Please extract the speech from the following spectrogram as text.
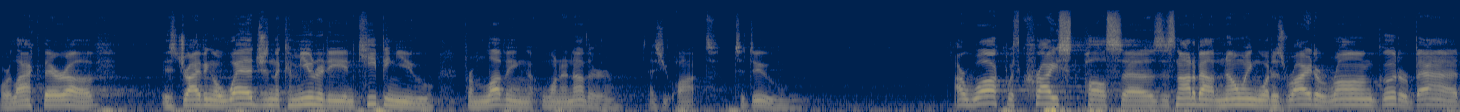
or lack thereof, is driving a wedge in the community and keeping you from loving one another as you ought to do. Our walk with Christ, Paul says, is not about knowing what is right or wrong, good or bad.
